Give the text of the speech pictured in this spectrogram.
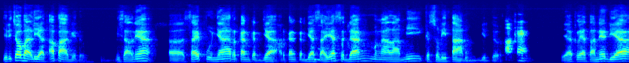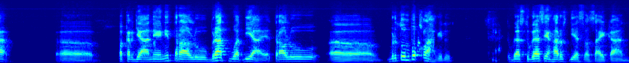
Jadi coba lihat apa gitu. Misalnya eh, saya punya rekan kerja, rekan kerja Hmm. saya sedang mengalami kesulitan gitu. Oke. Ya kelihatannya dia eh, pekerjaannya ini terlalu berat buat dia ya, terlalu eh, bertumpuk lah gitu. Tugas-tugas yang harus dia selesaikan.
